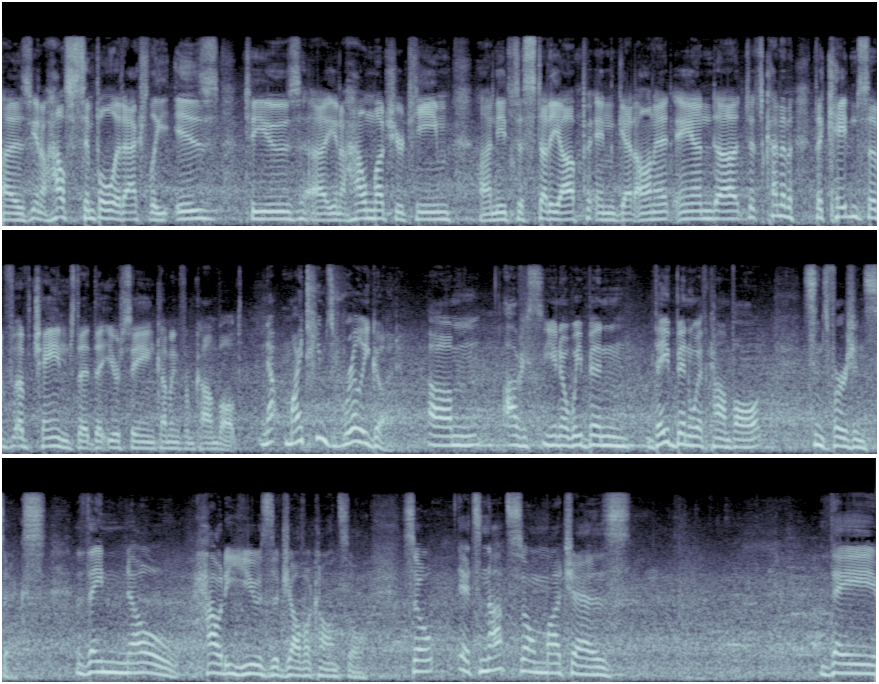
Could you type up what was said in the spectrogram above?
uh, is, you know, how simple it actually is to use, uh, you know, how much your team uh, needs to study up and get on it, and uh, just kind of the, the cadence of, of change that, that you're seeing coming from Commvault. Now, my team's really good. Um, obviously, you know, we've been, they've been with Commvault since version six. They know how to use the Java console. So it's not so much as they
